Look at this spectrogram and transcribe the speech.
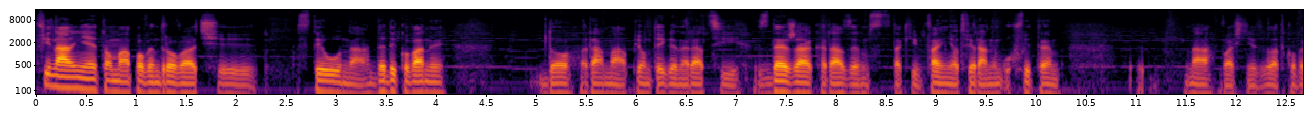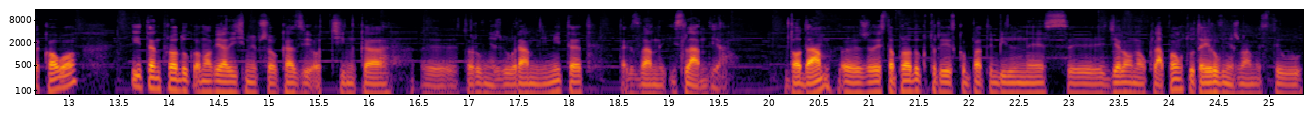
Finalnie to ma powędrować y, tyłu na dedykowany do rama piątej generacji zderzak razem z takim fajnie otwieranym uchwytem y, na właśnie dodatkowe koło. I ten produkt omawialiśmy przy okazji odcinka, y, to również był RAM Limited, tak zwany Islandia. Dodam, y, że jest to produkt, który jest kompatybilny z y, dzieloną klapą. Tutaj również mamy z tyłu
